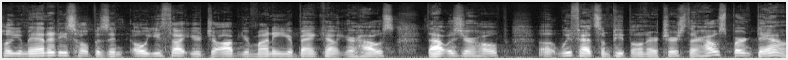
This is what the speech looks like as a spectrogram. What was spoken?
Whole humanity's hope is in, oh, you thought your job, your money, your bank account, your house, that was your hope? Uh, we've had some people in our church, their house burnt down.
